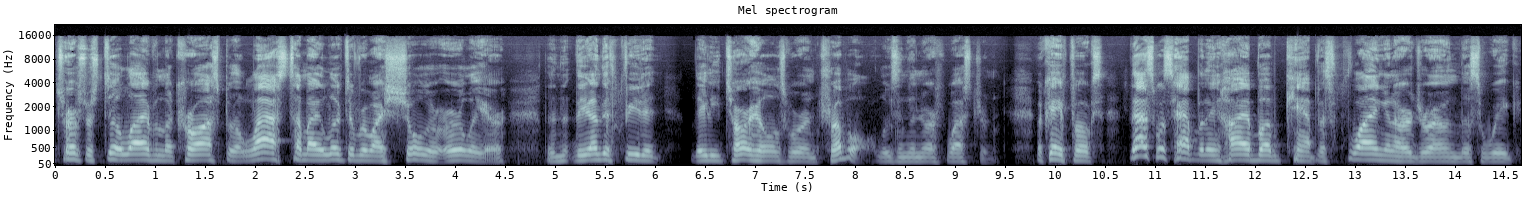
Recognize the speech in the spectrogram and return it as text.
Terps are still alive in lacrosse, but the last time I looked over my shoulder earlier, the, the undefeated Lady Tar Heels were in trouble, losing to Northwestern. Okay, folks, that's what's happening high above campus, flying in our drone this week.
